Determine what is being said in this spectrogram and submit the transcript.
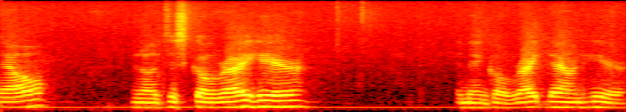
L, and I'll just go right here and then go right down here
